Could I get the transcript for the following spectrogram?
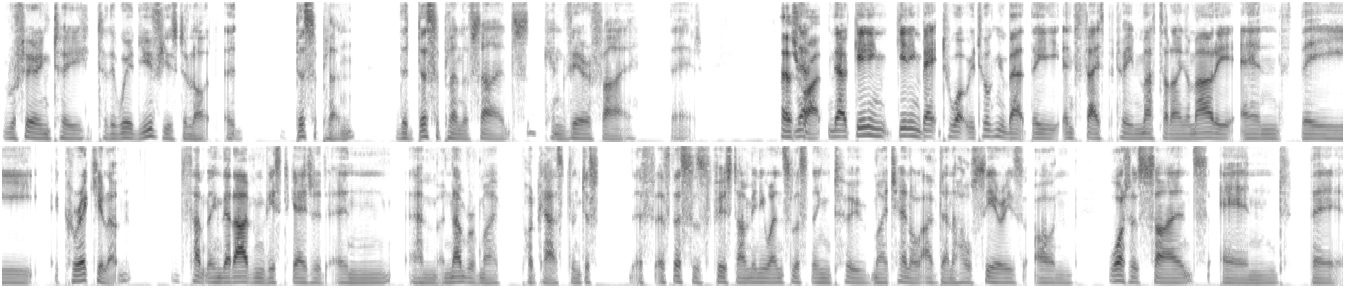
referring to to the word you've used a lot, a discipline. The discipline of science can verify that. That's now, right. Now, getting getting back to what we're talking about, the interface between Mātauranga Māori and the curriculum, something that I've investigated in um, a number of my podcasts. And just if, if this is the first time anyone's listening to my channel, I've done a whole series on what is science and the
